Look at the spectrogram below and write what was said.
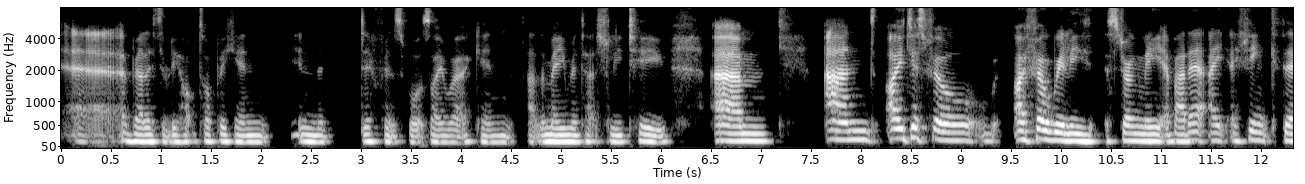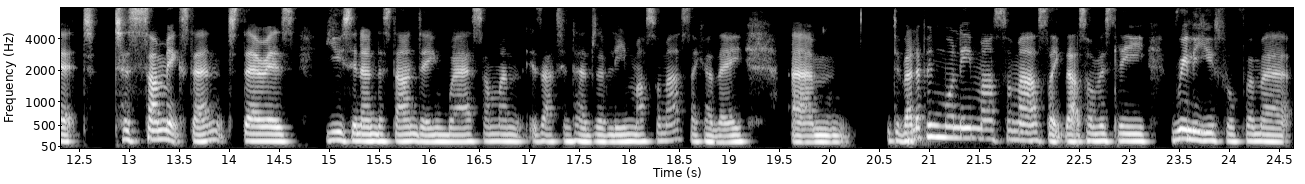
uh, a relatively hot topic in in the different sports I work in at the moment, actually too. Um, and I just feel I feel really strongly about it. I, I think that to some extent there is use in understanding where someone is at in terms of lean muscle mass. Like, are they um, developing more lean muscle mass? Like, that's obviously really useful from a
